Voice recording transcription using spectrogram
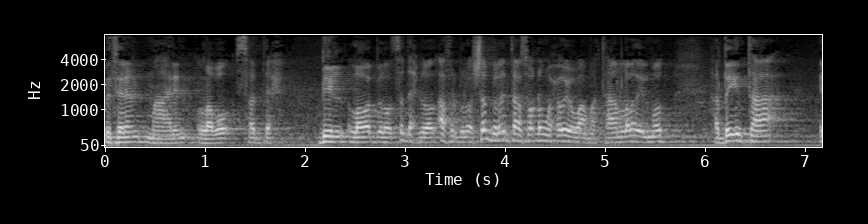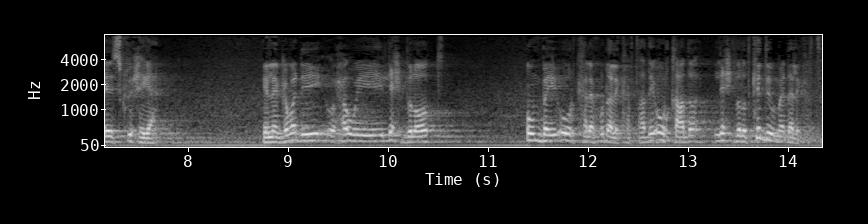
Maalan maalin labo saddex bil laba bilood saddex bilood afar bilood shan bilood intaasoo dhan waxa wey waa mataano. Labada ilmood hadday intaa isku xigaan. Ilan gabadhii waxa weeye lix bilood unbay uur kale ku dhali karta. Hadday uur qaado lix bilood kadib unbay dhali karta.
